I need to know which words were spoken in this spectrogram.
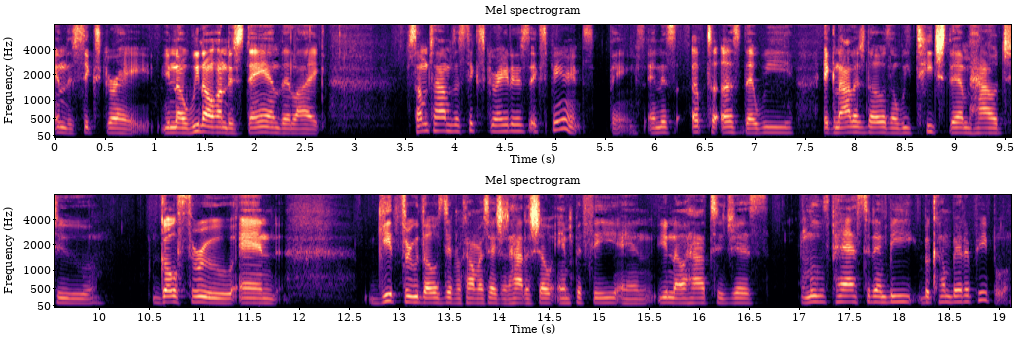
in the sixth grade. You know, we don't understand that, like, sometimes the sixth graders experience things, and it's up to us that we acknowledge those and we teach them how to go through and get through those different conversations, how to show empathy, and, you know, how to just move past it and be become better people.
